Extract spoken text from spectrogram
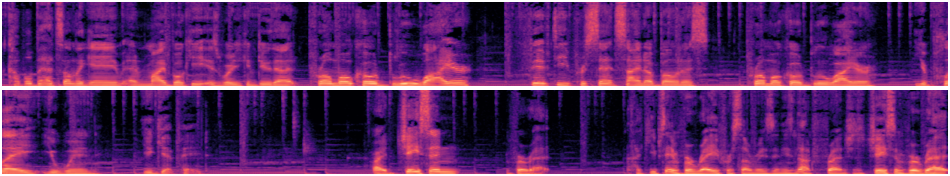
a couple bets on the game, and my bookie is where you can do that. Promo code Blue Wire 50% sign up bonus, promo code Blue Wire. You play, you win, you get paid. All right, Jason Verrett. I keep saying Verret for some reason. He's not French. It's Jason Verrett.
